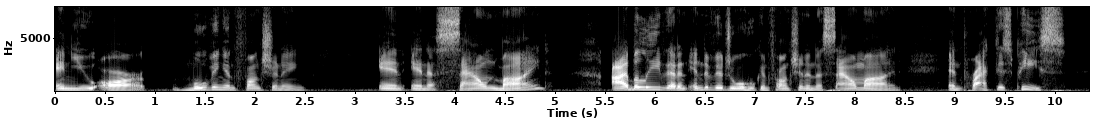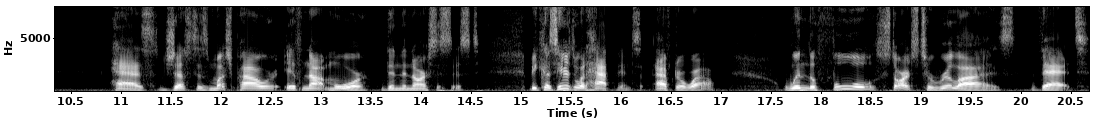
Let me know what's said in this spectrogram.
and you are moving and functioning in in a sound mind. I believe that an individual who can function in a sound mind and practice peace has just as much power, if not more, than the narcissist. Because here's what happens after a while. When the fool starts to realize that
